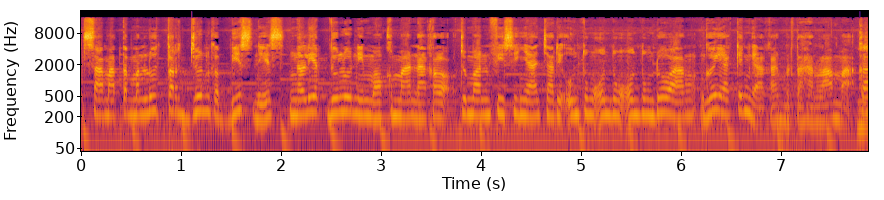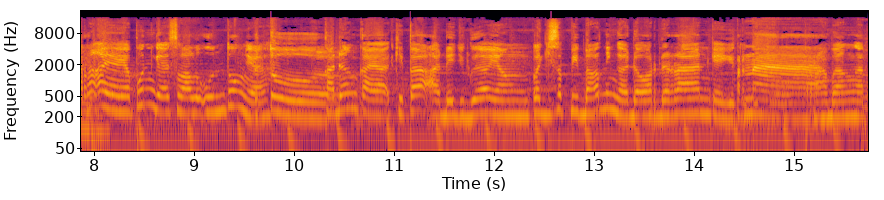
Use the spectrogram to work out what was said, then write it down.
sama temen lu terjun ke bisnis ngelihat dulu nih mau ke mana kalau cuman visinya cari untung untung untung doang gue yakin nggak akan bertahan lama Karena ayahnya pun nggak selalu untung ya. Betul. Kadang kayak kita ada juga yang lagi sepi banget nih nggak ada orderan kayak gitu. Pernah. Pernah banget.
